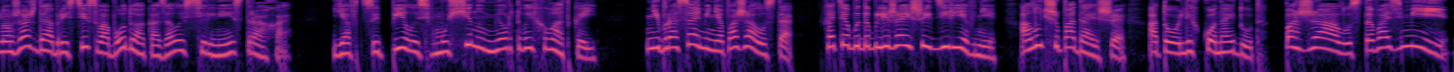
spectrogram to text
Но жажда обрести свободу оказалась сильнее страха. Я вцепилась в мужчину мертвой хваткой. «Не бросай меня, пожалуйста! Хотя бы до ближайшей деревни, а лучше подальше, а то легко найдут. Пожалуйста, возьми!»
